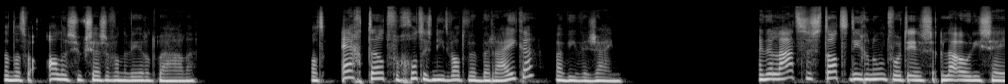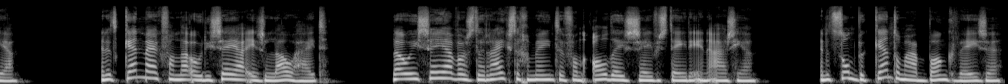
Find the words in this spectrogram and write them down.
dan dat we alle successen van de wereld behalen. Wat echt telt voor God is niet wat we bereiken, maar wie we zijn. En de laatste stad die genoemd wordt is Laodicea. En het kenmerk van Laodicea is lauwheid. Laodicea was de rijkste gemeente van al deze zeven steden in Azië. En het stond bekend om haar bankwezen.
